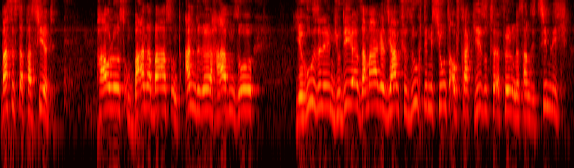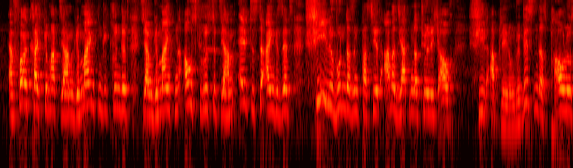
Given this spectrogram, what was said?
Was ist da passiert? Paulus und Barnabas und andere haben so Jerusalem, Judäa, Samaria, sie haben versucht, den Missionsauftrag Jesu zu erfüllen und das haben sie ziemlich erfolgreich gemacht. Sie haben Gemeinden gegründet, sie haben Gemeinden ausgerüstet, sie haben Älteste eingesetzt. Viele Wunder sind passiert, aber sie hatten natürlich auch viel Ablehnung. Wir wissen, dass Paulus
